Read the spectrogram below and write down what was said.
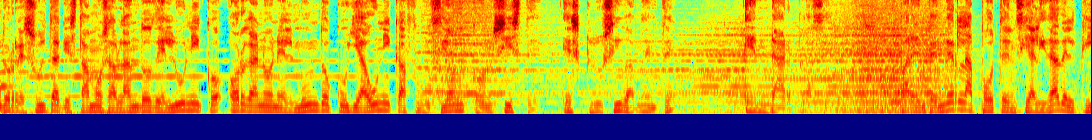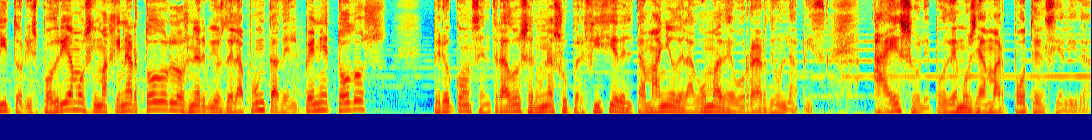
Resulta que estamos hablando del único órgano en el mundo cuya única función consiste exclusivamente en dar placer. Para entender la potencialidad del clítoris, podríamos imaginar todos los nervios de la punta del pene, todos, pero concentrados en una superficie del tamaño de la goma de borrar de un lápiz. A eso le podemos llamar potencialidad.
